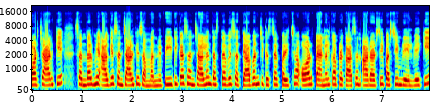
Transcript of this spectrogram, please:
और चार के संदर्भ में आगे संचार के संबंध में पीटी का संचालन दस्तावेज सत्यापन चिकित्सक परीक्षा और पैनल का प्रकाशन आर पश्चिम रेलवे की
